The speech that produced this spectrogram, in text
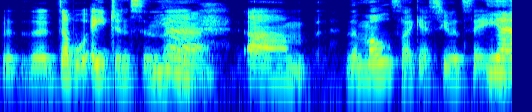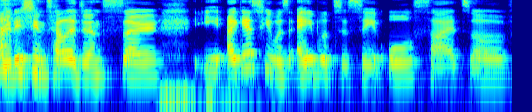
the double agents and yeah. the um, the moles, I guess you would say, yeah. British intelligence. So he, I guess he was able to see all sides of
